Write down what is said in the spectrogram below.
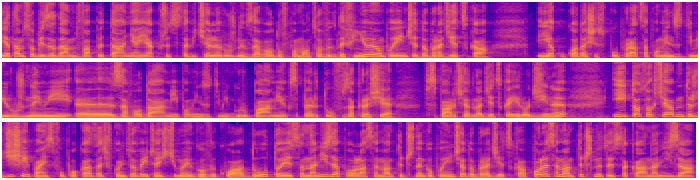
Ja tam sobie zadałam dwa pytania, jak przedstawiciele różnych zawodów pomocowych definiują pojęcie dobra dziecka i jak układa się współpraca pomiędzy tymi różnymi e, zawodami, pomiędzy tymi grupami ekspertów w zakresie wsparcia dla dziecka i rodziny. I to, co chciałabym też dzisiaj Państwu pokazać w końcowej części mojego wykładu, to jest analiza pola semantycznego pojęcia dobra dziecka. Pole semantyczne to jest taka analiza,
